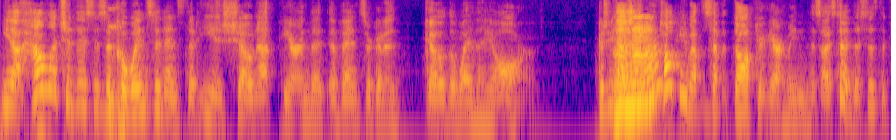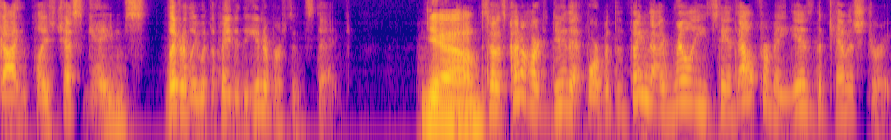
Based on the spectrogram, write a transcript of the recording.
you know how much of this is a coincidence that he has shown up here and that events are going to go the way they are. Because you know Mhm. we're talking about the seventh Doctor here. I mean, as I said, this is the guy who plays chess games literally with the fate of the universe at stake. Yeah. So it's kind of hard to do that for. But the thing that really stands out for me is the chemistry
